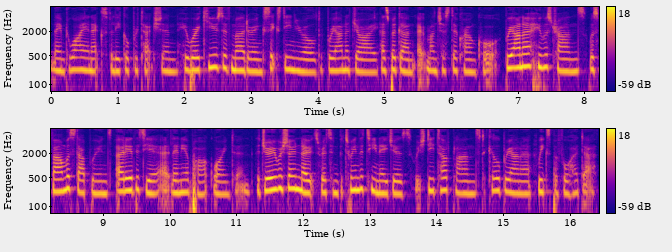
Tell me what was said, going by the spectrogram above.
named Y and X for legal protection, who were accused of murdering 16 year old Brianna Ghey, has begun at Manchester Crown Court. Brianna, who was trans, was found with stab wounds earlier this year at Linear Park, Warrington. The jury was shown notes written between the teenagers which detailed plans to kill Brianna weeks before her death.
